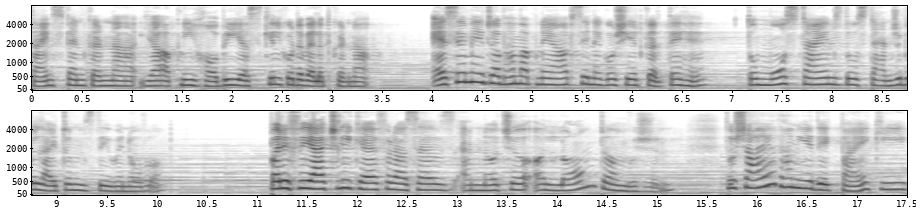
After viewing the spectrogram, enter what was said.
टाइम स्पेंड करना या अपनी हॉबी या स्किल को डेवलप करना। ऐसे में जब हम अपने आप से नेगोशिएट करते हैं तो मोस्ट टाइम्स दो tangible items they win over पर if we actually care for ourselves and nurture a long term vision तो शायद हम ये देख पाए कि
